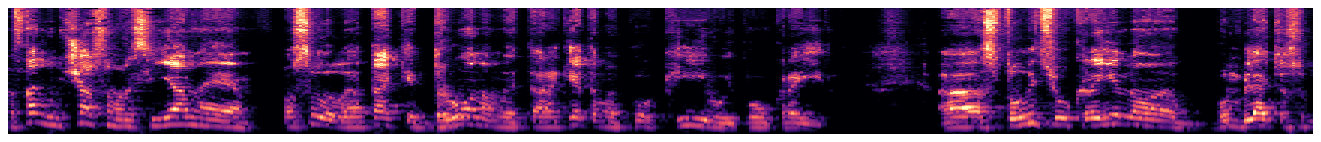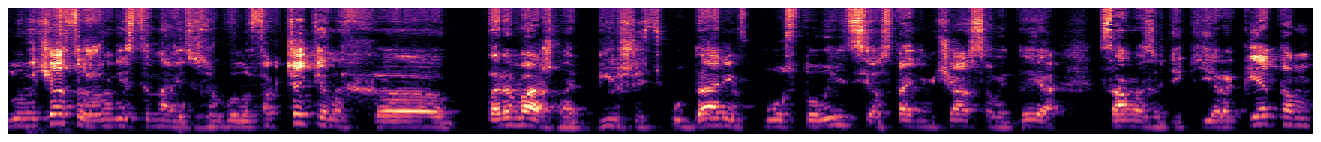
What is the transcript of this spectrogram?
Останнім часом росіяни посилили атаки дронами та ракетами по Києву і по Україні. Е, Столицю України бомблять особливо часто. Журналісти навіть зробили фактчекінг. Е, Переважна більшість ударів по столиці останнім часом йде саме завдяки ракетам.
